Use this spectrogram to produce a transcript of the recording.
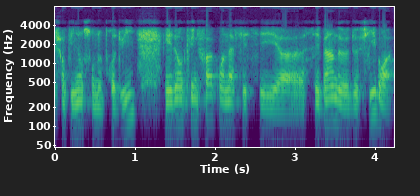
champignons sur nos produits. Et donc une fois qu'on a fait ces, euh, bains de, fibres,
